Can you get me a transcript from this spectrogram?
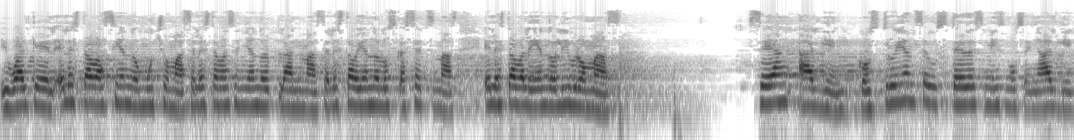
Igual que él, él estaba haciendo mucho más, él estaba enseñando el plan más, él estaba oyendo los cassettes más, él estaba leyendo el libro más. Sean alguien, construyanse ustedes mismos en alguien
